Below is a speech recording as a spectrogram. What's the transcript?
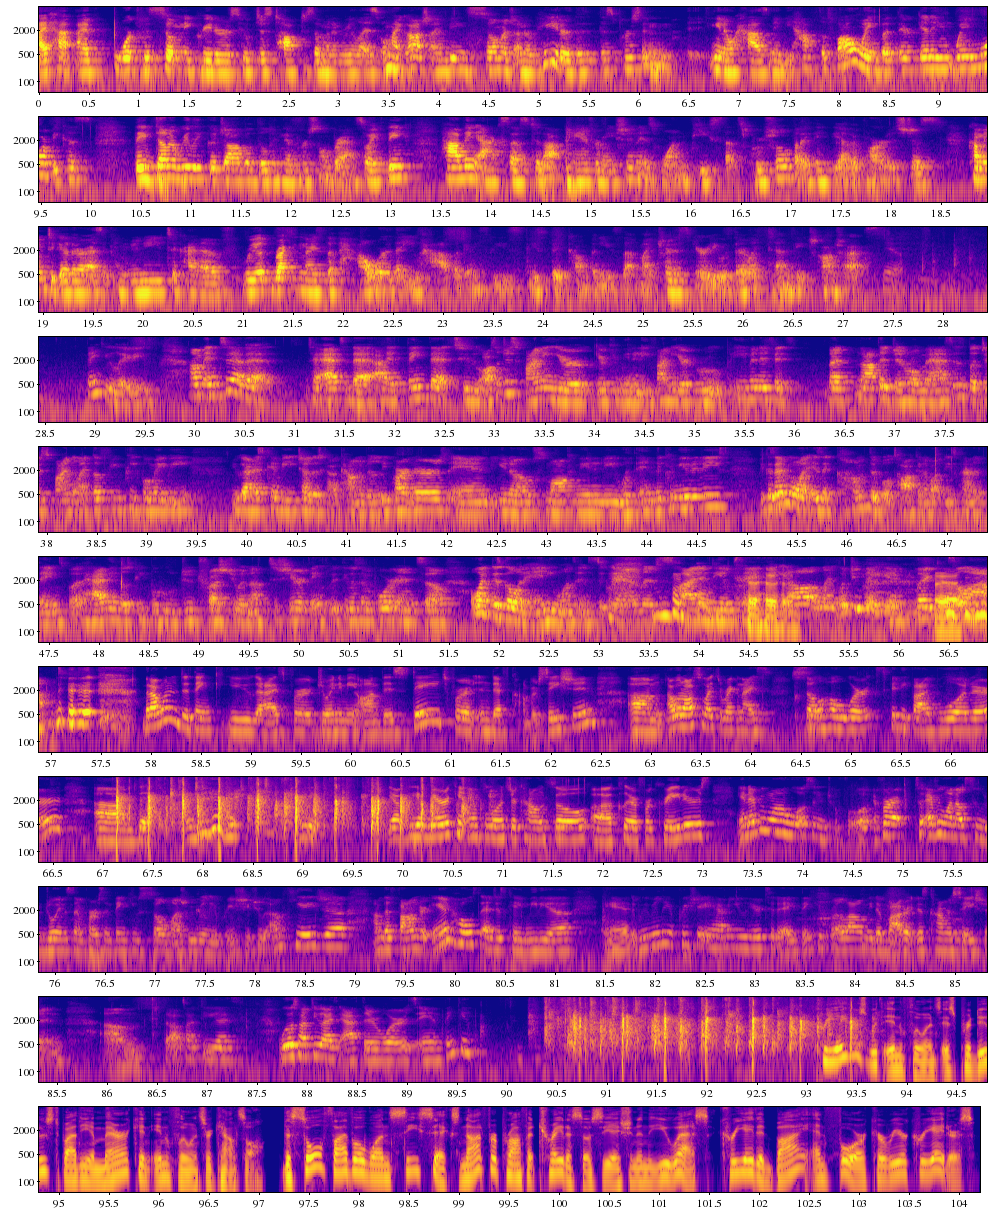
I have I've worked with so many creators who've just talked to someone and realized, oh my gosh, I'm being so much underpaid, or this, this person you know has maybe half the following but they're getting way more because they've done a really good job of building their personal brand. So i think having access to that pay information is one piece that's crucial but i think the other part is just coming together as a community to kind of re- recognize the power that you have against these these big companies that might try to scare you with their like 10 page contracts. Yeah. Thank you ladies. Um and to that to add to that i think that to also just finding your your community finding your group even if it's not, not the general masses, but just finding like a few people maybe you guys can be each other's accountability partners and you know small community within the communities because everyone isn't comfortable talking about these kind of things, but having those people who do trust you enough to share things with you is important. So I wouldn't just go into anyone's Instagram and slide in DM saying, hey, y'all, like, what you making? Like, it's a lot. but I wanted to thank you guys for joining me on this stage for an in-depth conversation. Um, I would also like to recognize Soho Works, 55 Water, um, the, yeah, the American Influencer Council, uh, Clara for Creators, and everyone who else, in, for, for, to everyone else who joined us in person, thank you so much. We really appreciate you. I'm Kiesia. I'm the founder and host at Just K Media, and we really appreciate having you here today. Thank you for allowing me to moderate this conversation. Um, but I'll talk to you guys. We'll talk to you guys afterwards, and thank you. Creators with Influence is produced by the American Influencer Council, the sole 501c6 not for profit trade association in the U.S. created by and for career creators.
